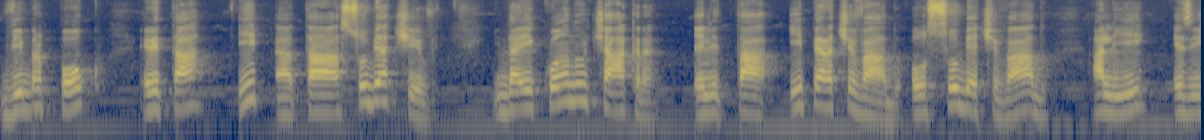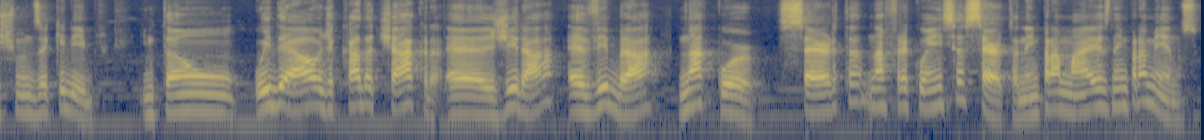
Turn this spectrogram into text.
vibra pouco, ele está uh, tá subativo. E daí, quando um chakra está hiperativado ou subativado, ali existe um desequilíbrio. Então, o ideal de cada chakra é girar, é vibrar na cor certa, na frequência certa, nem para mais nem para menos.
